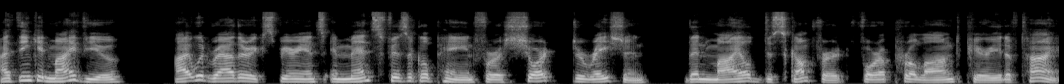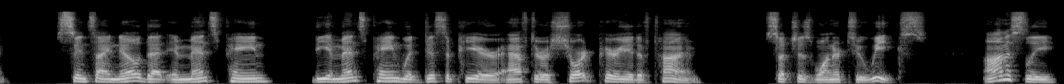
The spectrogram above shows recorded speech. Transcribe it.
I think, in my view, I would rather experience immense physical pain for a short duration than mild discomfort for a prolonged period of time, since I know that immense pain, the immense pain would disappear after a short period of time, such as one or two weeks. Honestly,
